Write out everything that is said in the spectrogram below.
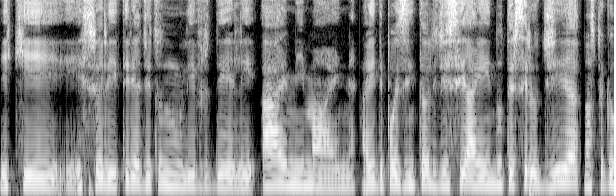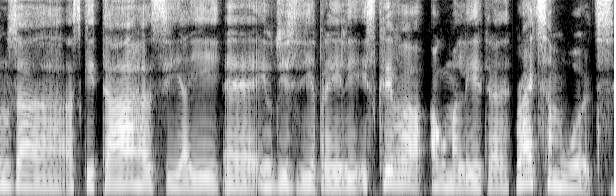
E que isso ele teria dito no livro dele, I'm Mine. Aí depois então ele disse, aí no terceiro dia nós pegamos a, as guitarras e aí é, eu dizia para ele, escreva alguma letra, write some words.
